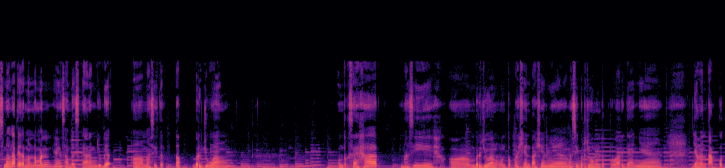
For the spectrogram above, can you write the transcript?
semangat ya teman-teman yang sampai sekarang juga uh, masih tetap berjuang untuk sehat, masih um, berjuang untuk pasien-pasiennya, masih berjuang untuk keluarganya. Jangan takut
